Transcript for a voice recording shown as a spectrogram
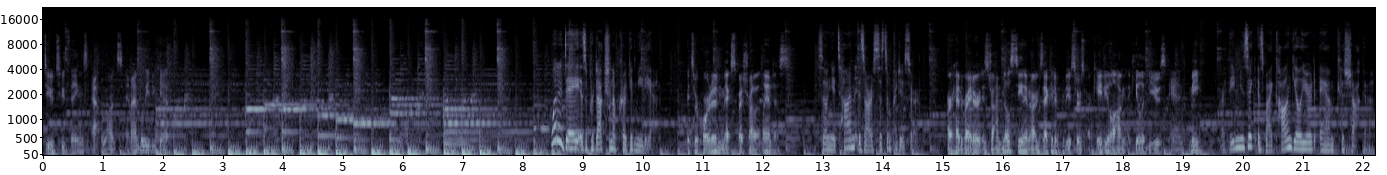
do two things at once, and I believe you can. What Day is a production of Crooked Media. It's recorded and mixed by Charlotte Landis. Sonia Tun is our assistant producer. Our head writer is John Milstein, and our executive producers are Katie Long, Akila Hughes, and me. Our theme music is by Colin Gilliard and Kashaka.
